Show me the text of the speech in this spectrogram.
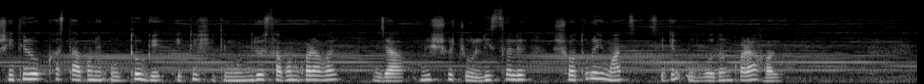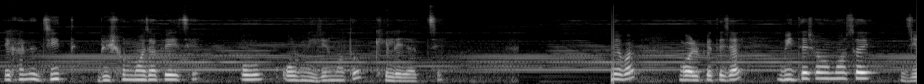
স্মৃতিরক্ষা স্থাপনের উদ্যোগে একটি স্মৃতি মন্দির স্থাপন করা হয়, যা উনিশশো চল্লিশ সালে সতেরোই মার্চ সেটি উদ্বোধন করা হয়। এখানে জিৎ ভীষণ মজা পেয়েছে ও ওর নিজের মতো খেলে যাচ্ছে। এবার গল্পেতে যাই বিদ্যাসাগর মহাশয় যে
